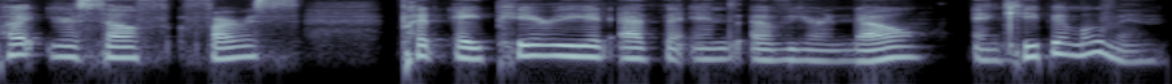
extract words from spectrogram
Put yourself first, put a period at the end of your no, and keep it moving.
